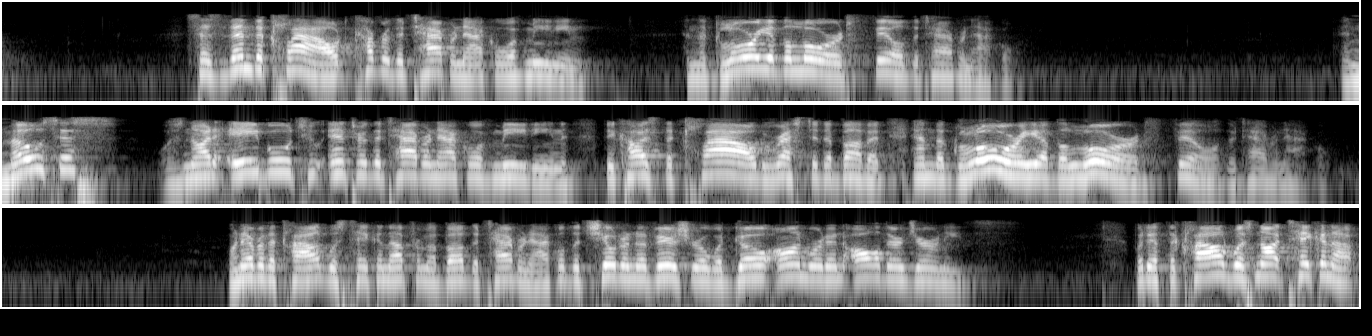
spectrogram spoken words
it says, Then the cloud covered the tabernacle of meeting, and the glory of the Lord filled the tabernacle. And Moses was not able to enter the tabernacle of meeting because the cloud rested above it, and the glory of the Lord filled the tabernacle. Whenever the cloud was taken up from above the tabernacle, the children of Israel would go onward in all their journeys. But if the cloud was not taken up,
